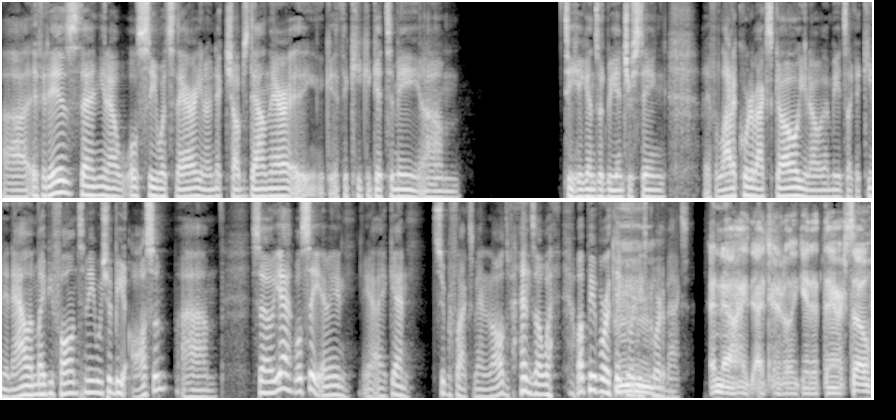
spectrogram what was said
Uh, if it is, then you know we'll see what's there. You know, Nick Chubb's down there. I think he could get to me. Um, Tee Higgins would be interesting. If a lot of quarterbacks go, you know, that means like a Keenan Allen might be falling to me, which would be awesome. Um, so yeah, we'll see. I mean, yeah, again, super flex, man. It all depends on what, what people are thinking with these quarterbacks. And no, I, I, totally get it there. So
